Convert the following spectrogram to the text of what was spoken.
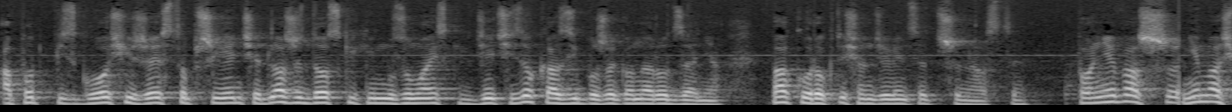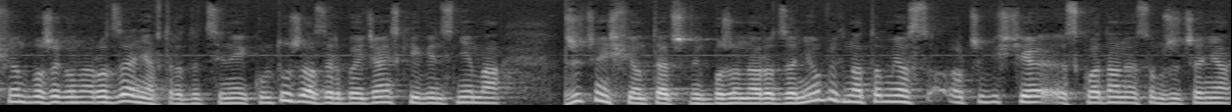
a podpis głosi, że jest to przyjęcie dla żydowskich i muzułmańskich dzieci z okazji Bożego Narodzenia. Baku, rok 1913 ponieważ nie ma świąt Bożego Narodzenia w tradycyjnej kulturze azerbejdżańskiej, więc nie ma życzeń świątecznych bożonarodzeniowych, natomiast oczywiście składane są życzenia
